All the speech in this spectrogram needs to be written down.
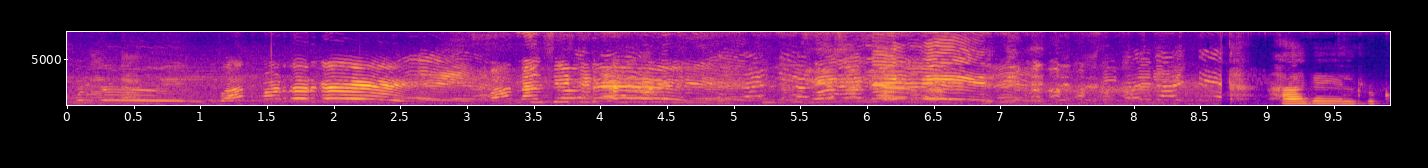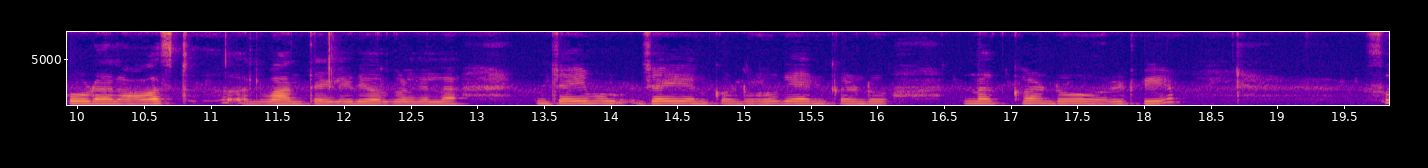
ಬಾತ್ ಮಾಡ್ದವ್ರಿಗೆ. ನಾನು ಸೀಟ್ ಹಿಡ್ಕೊಂಡಿರೋದು ಹಾಗೆ ಎಲ್ಲರೂ ಕೂಡ ಲಾಸ್ಟ್ ಅಲ್ವಾ ಅಂತ ಹೇಳಿ ದೇವ್ರುಗಳಿಗೆಲ್ಲ ಜೈ ಮು- ಜೈ ಅಂದ್ಕೊಂಡು ಹೋಗಿ ಅಂದ್ಕೊಂಡು ನಕ್ಕೊಂಡು ಹೊರಟ್ವಿ. ಸೊ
